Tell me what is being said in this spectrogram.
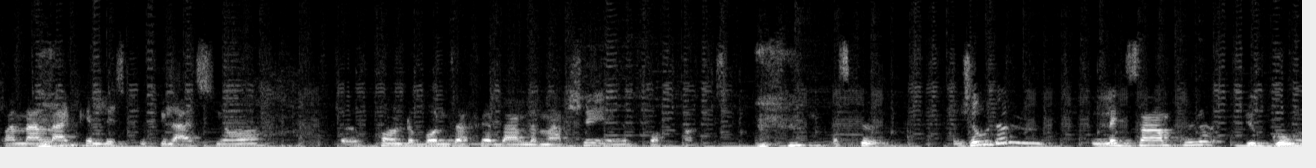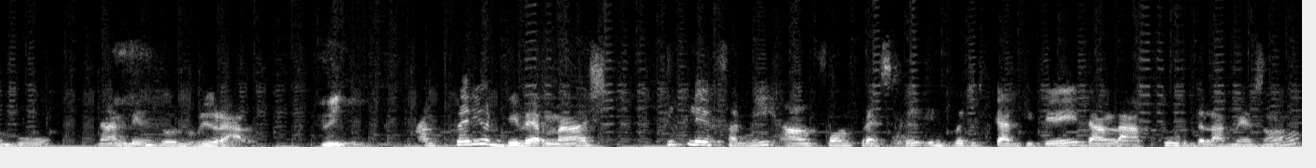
pendant mhm. laquelle les spéculations euh, font de bonnes affaires dans le marché est importante. Mhm. Parce que je vous donne l'exemple du gombo dans les mhm. zones rurales. Oui. En période d'hivernage, toutes les familles en font presque une petite quantité dans la cour de la maison.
